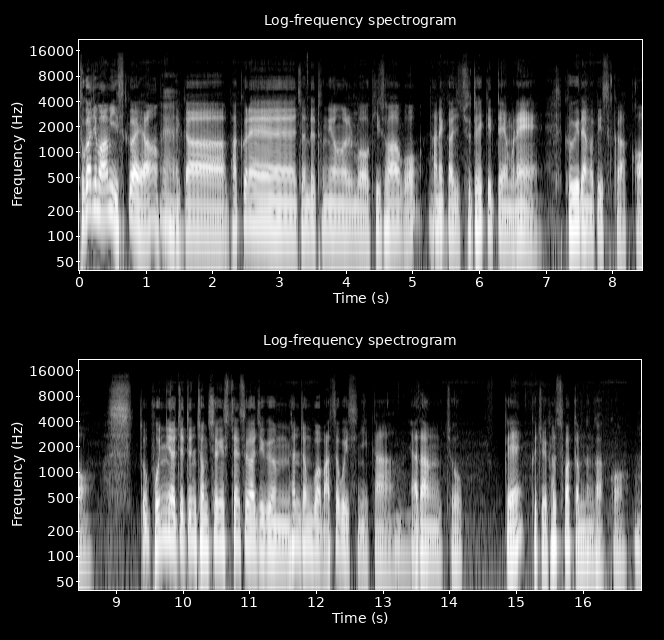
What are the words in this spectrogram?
두 가지 마음이 있을 거예요. 예. 그러니까 박근혜 전 대통령을 뭐 기소하고 탄핵까지 주도했기 때문에 그에 대한 것도 있을 것 같고 또 본인이 어쨌든 정치적인 스탠스가 지금 현 정부와 맞서고 있으니까 음. 야당 쪽에 그쪽에 갈 수밖에 없는 것 같고 음.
